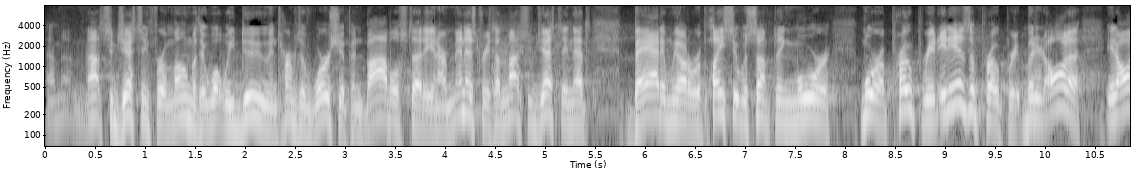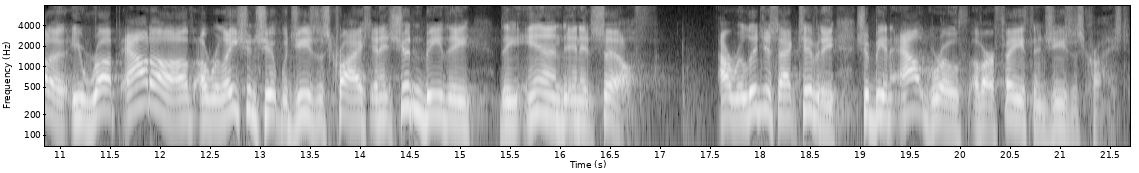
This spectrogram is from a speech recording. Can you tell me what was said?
I'm not suggesting for a moment that what we do in terms of worship and Bible study and our ministries, I'm not suggesting that's bad and we ought to replace it with something more, more appropriate. It is appropriate, but it ought, to, it ought to erupt out of a relationship with Jesus Christ, and it shouldn't be the, the end in itself. Our religious activity should be an outgrowth of our faith in Jesus Christ.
